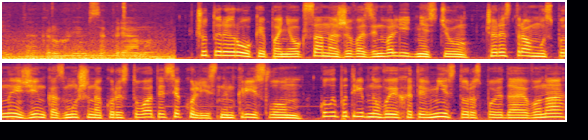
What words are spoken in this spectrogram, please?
І так рухаємося прямо. Чотири роки пані Оксана жива з інвалідністю. Через травму спини жінка змушена користуватися колісним кріслом. Коли потрібно виїхати в місто, розповідає вона,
